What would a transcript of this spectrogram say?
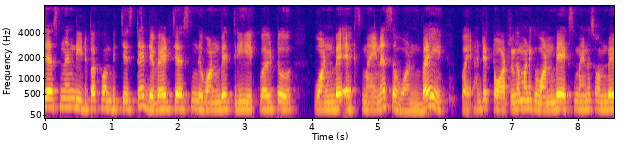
చేస్తుందండి ఇటుపక్క పంపించేస్తే డివైడ్ చేస్తుంది one by three equal to one by X minus one by Y అంటే టోటల్గా మనకి one by X minus one by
